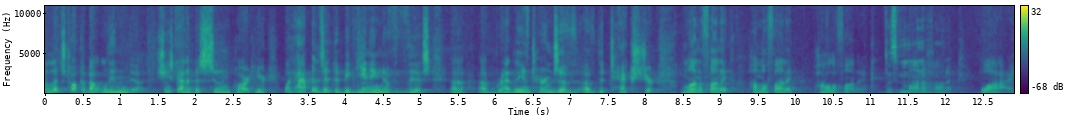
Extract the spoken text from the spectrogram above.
uh, let's talk about Linda. She's got a bassoon part here. What happens at the beginning of this, uh, uh, Bradley, in terms of, of the texture? Monophonic, homophonic, polyphonic? It's monophonic. Why?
